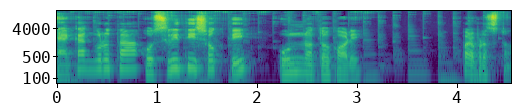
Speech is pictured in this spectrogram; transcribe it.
একাগ্রতা ও স্মৃতিশক্তি উন্নত করে। পর প্রশ্ন।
